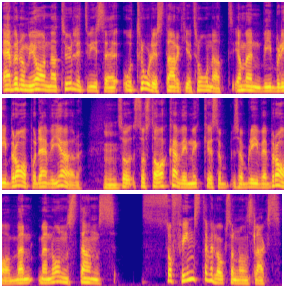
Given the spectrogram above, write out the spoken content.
Även om jag naturligtvis är otroligt stark i tron att ja, men vi blir bra på det vi gör, mm. så, så stakar vi mycket så, så blir vi bra. Men, men någonstans så finns det väl också någon slags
